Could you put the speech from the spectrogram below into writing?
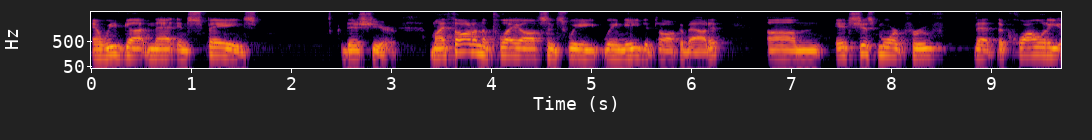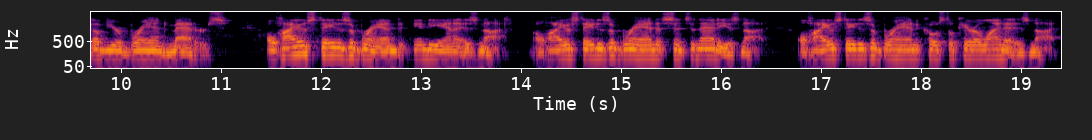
And we've gotten that in spades this year. My thought on the playoffs, since we, we need to talk about it, um, it's just more proof that the quality of your brand matters. Ohio State is a brand, Indiana is not. Ohio State is a brand, Cincinnati is not. Ohio State is a brand, Coastal Carolina is not.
